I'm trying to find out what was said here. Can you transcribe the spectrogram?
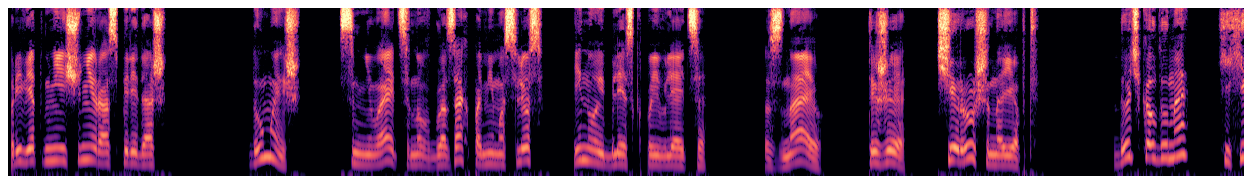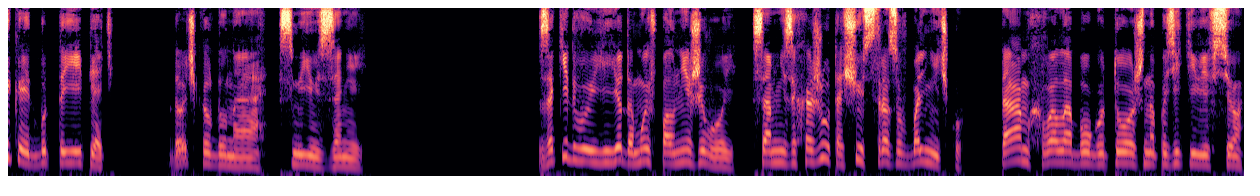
«Привет мне еще не раз передашь». «Думаешь?» — сомневается, но в глазах, помимо слез, Иной блеск появляется. «Знаю. Ты же Чарушина, ёпт!» «Дочь колдуна?» — хихикает, будто ей пять. «Дочь колдуна», — смеюсь за ней. Закидываю ее домой вполне живой. Сам не захожу, тащусь сразу в больничку. Там, хвала богу, тоже на позитиве все.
